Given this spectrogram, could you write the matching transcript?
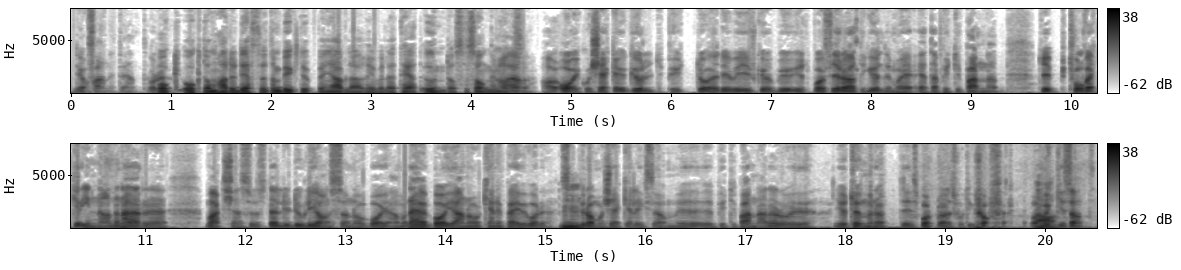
Det har fan inte hänt. Och, och de hade dessutom byggt upp en jävla rivalitet under säsongen Ja, också. ja. Ja, AIK käkar ju guldpytt och det Göteborg firar alltid guldet med att äta pyttipanna. Typ två veckor innan den här eh, matchen så ställde Dooley Jansson och Bojan, nej Bojan och Kenny Pavey var det. Sitter Mm. de och käkar liksom eh, pyttipanna där och eh, gör tummen upp till Sportbladets fotografer. Det var Ja. mycket sånt.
